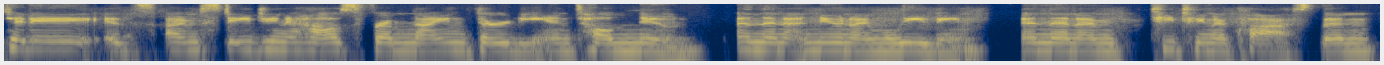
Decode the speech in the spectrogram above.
today it's I'm staging a house from 9 30 until noon. And then at noon I'm leaving. And then I'm teaching a class. Then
